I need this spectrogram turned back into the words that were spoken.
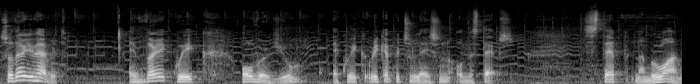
So, there you have it a very quick overview, a quick recapitulation of the steps. Step number one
